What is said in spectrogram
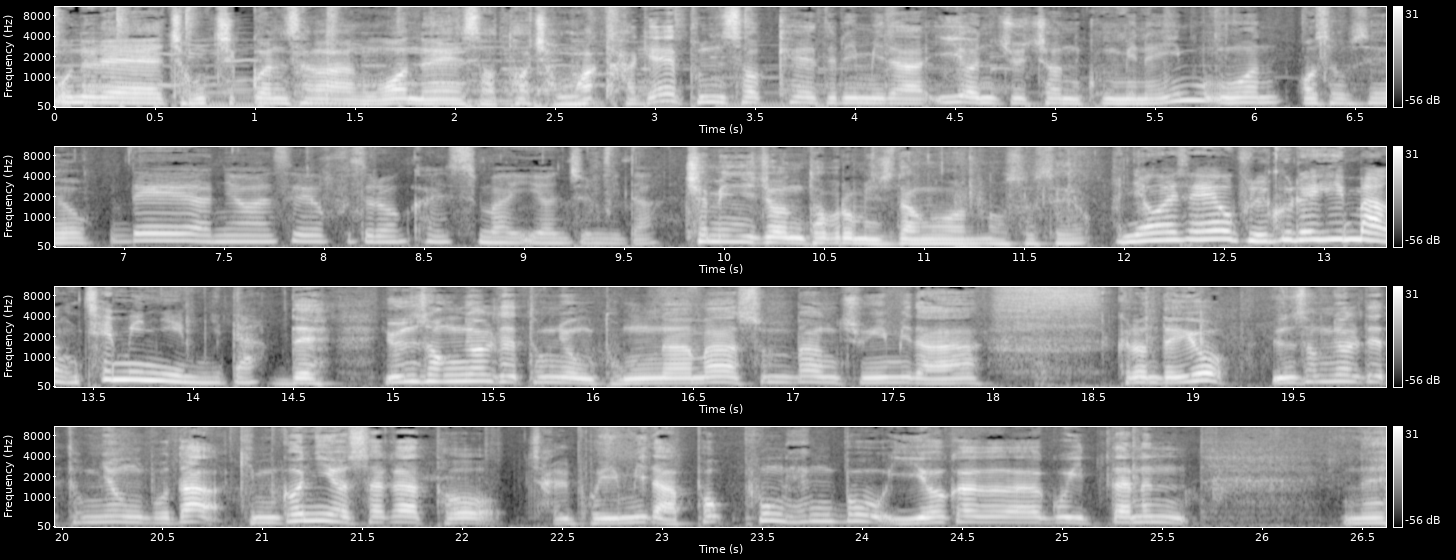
오늘의 정치권 상황 원회에서 더 정확하게 분석해 드립니다. 이연주 전 국민의힘 의원 어서 오세요. 네, 안녕하세요. 부드러운 카리스마 이연주입니다. 최민희 전 더불어민주당 의원 어서 오세요. 안녕하세요. 불굴의 희망 최민희입니다. 네, 윤석열 대통령 동남아 순방 중입니다. 그런데요, 윤석열 대통령보다 김건희 여사가 더 잘 보입니다. 폭풍 행보 이어가고 있다는 네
